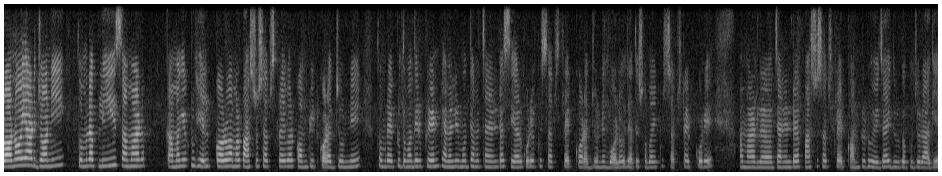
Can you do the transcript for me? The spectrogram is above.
Ronoy আর জনি, তোমরা প্লিজ আমার আমাকে একটু হেল্প করো আমার পাঁচশো সাবস্ক্রাইবার কমপ্লিট করার জন্যে। তোমরা একটু তোমাদের ফ্রেন্ড ফ্যামিলির মধ্যে আমার চ্যানেলটা শেয়ার করে একটু সাবস্ক্রাইব করার জন্যে বলো, যাতে সবাই একটু সাবস্ক্রাইব করে আমার চ্যানেলটা পাঁচশো সাবস্ক্রাইব কমপ্লিট হয়ে যায় পুজোর আগে।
